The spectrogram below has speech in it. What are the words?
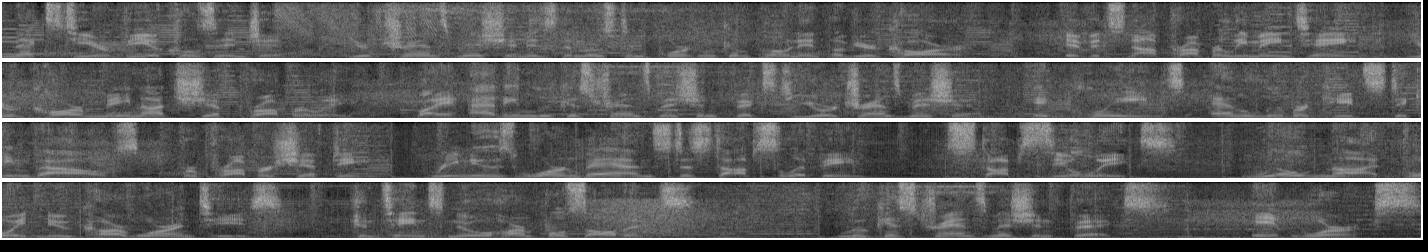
Next to your vehicle's engine, your transmission is the most important component of your car. If it's not properly maintained, your car may not shift properly. By adding Lucas Transmission Fix to your transmission, it cleans and lubricates sticking valves for proper shifting, renews worn bands to stop slipping, stops seal leaks, will not void new car warranties, contains no harmful solvents. Lucas Transmission Fix. It works.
